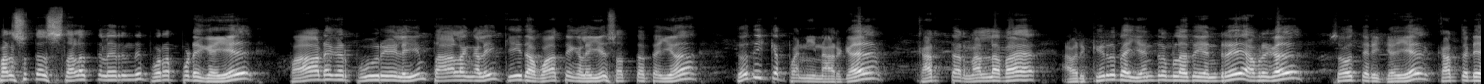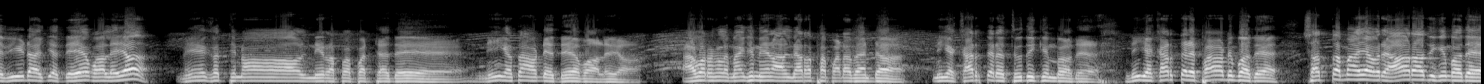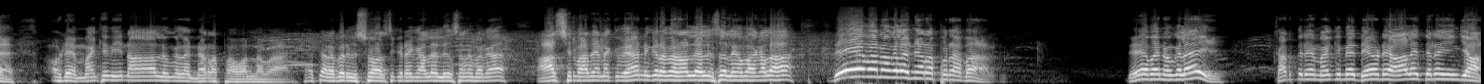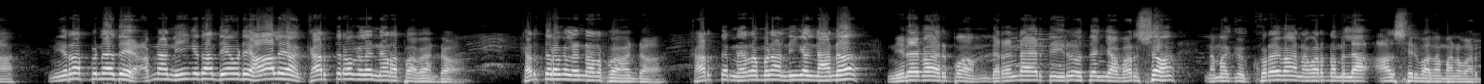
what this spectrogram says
பரிசுத்த ஸ்தலத்திலிருந்து புறப்படுகையில் பாடகர் பூரையிலையும் தாளங்களையும் கீத வார்த்தைகளையும் சத்தத்தையும் துதிக்க பண்ணினார்கள். கர்த்தர் நல்லவர். அவர் கிருபை என்றும் உள்ளது என்று அவர்கள் சோத்தரிக்கையில் கர்த்தருடைய வீடாகிய தேவாலயம் மேகத்தினால் நிரப்பப்பட்டது. நீங்கள் தான் அவருடைய தேவாலயம். அவர்களை மகிமையினால் நிரப்பப்பட வேண்டும். நீங்கள் கர்த்தரை துதிக்கும் போது நீங்கள் கர்த்தரை பாடும்போது சத்தமாய் அவரை ஆராதிக்கும் போது அவருடைய மகிமையினால் உங்களை நிரப்ப வல்லவா. எத்தனை பேர் விசுவாசிக்கிறீங்க? அல்ல சொல்லுவாங்க ஆசீர்வாதம் எனக்கு வேணுங்கிறவர் அல்ல சொல்லுங்க பார்க்கலாம் தேவன் உங்களை நிரப்புறவர். தேவன் உங்களை கர்த்தருடைய மகிமை தேவடைய ஆலயத்திலே இங்க நிரப்பினது. அப்படின்னா நீங்கள் தான் தேவடைய ஆலயம். கர்த்தரவங்களை நிரப்ப வேண்டும். கர்த்தரவங்களை நிரப்ப வேண்டும். கர்த்தர் நிரம்பினா நீங்கள் நானும் நிறைவாக இருப்போம். இந்த ரெண்டாயிரத்தி இருபத்தஞ்சாம் வருஷம் நமக்கு குறைவான வருடம் இல்லை ஆசீர்வாதமான வருடம்.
